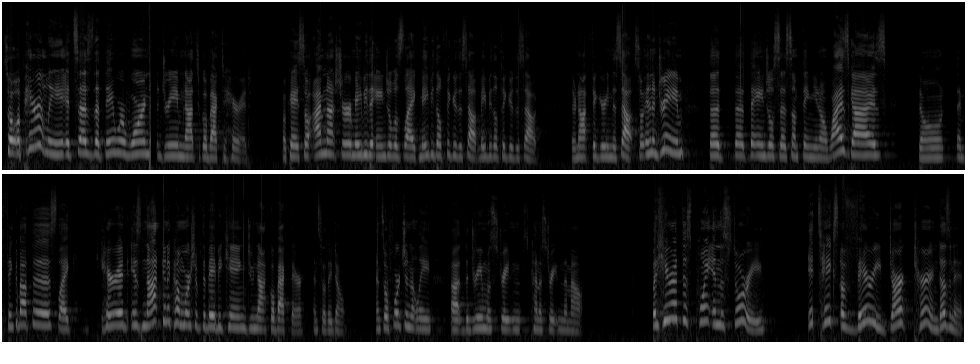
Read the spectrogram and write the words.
So apparently, it says that they were warned in a dream not to go back to Herod. Okay, so I'm not sure. Maybe the angel was like, maybe they'll figure this out. Maybe they'll figure this out. They're not figuring this out. So in a dream, the, the, the angel says something, you know, wise guys, don't um, think about this. Like, Herod is not going to come worship the baby king. Do not go back there. And so they don't. And so fortunately, uh, the dream was straightened, kind of straightened them out. But here at this point in the story, it takes a very dark turn, doesn't it?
